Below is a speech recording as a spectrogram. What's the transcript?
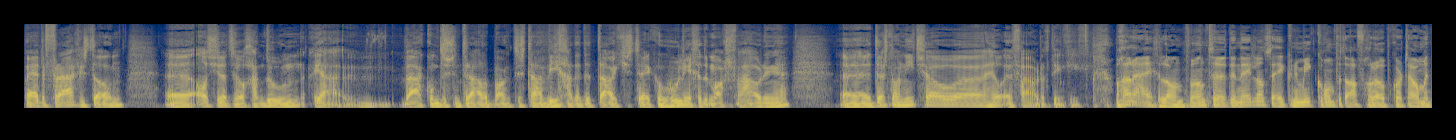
Maar ja, de vraag is dan, uh, als je dat wil gaan doen, ja, waar komt de centrale bank te staan? Wie gaat er de touwtjes trekken? Hoe liggen de machtsverhoudingen? Uh, dat is nog niet zo uh, heel eenvoudig, denk ik. We gaan naar eigen land, want uh, de Nederlandse economie kromp het afgelopen kwartaal met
